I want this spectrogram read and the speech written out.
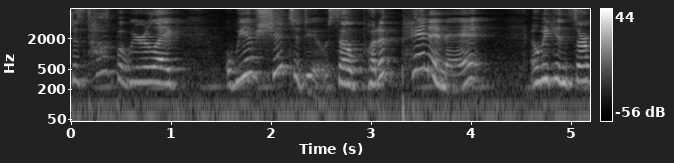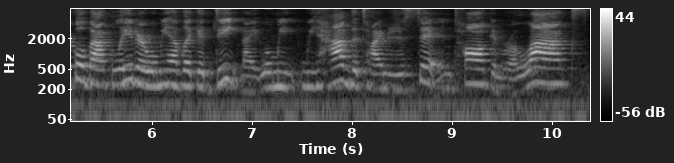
just talk but we were like we have shit to do. So put a pin in it and we can circle back later when we have like a date night when we we have the time to just sit and talk and relax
